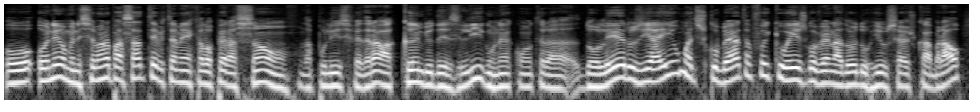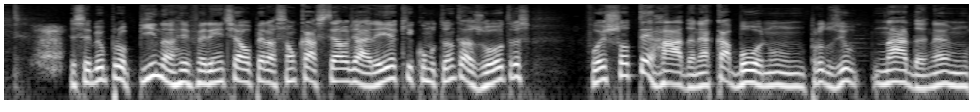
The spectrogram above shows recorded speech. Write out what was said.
O, o Neumann, semana passada teve também aquela operação da Polícia Federal, a câmbio desligo, né, contra doleiros, e aí uma descoberta foi que o ex-governador do Rio, Sérgio Cabral, recebeu propina referente à Operação Castelo de Areia, que, como tantas outras, foi soterrada, né? Acabou, não produziu nada, né? Não,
